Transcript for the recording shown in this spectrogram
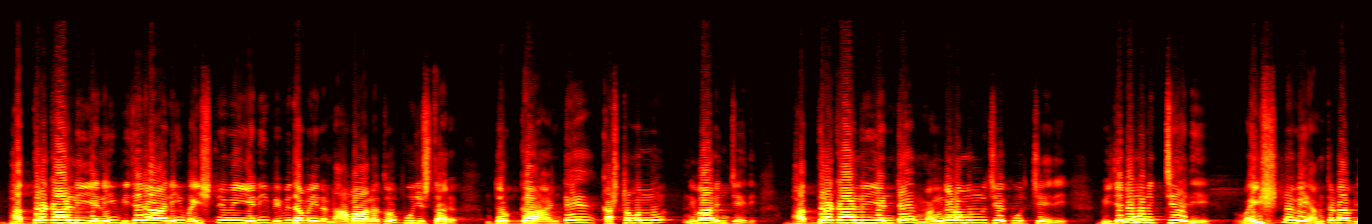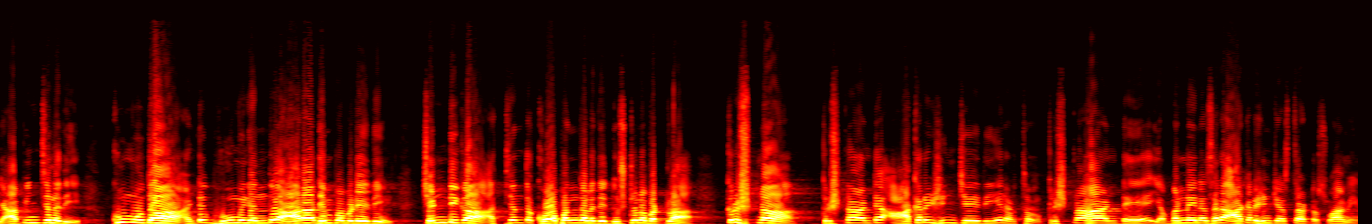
భద్రకాళి అని విజయ అని వైష్ణవి అని వివిధమైన నామాలతో పూజిస్తారు. దుర్గా అంటే కష్టములను నివారించేది. భద్రకాళి అంటే మంగళమును చేకూర్చేది. విజయమునిచ్చేది. వైష్ణవి అంతటా వ్యాపించినది. కుముద అంటే భూమి ఎందు ఆరాధింపబడేది. చండిక అత్యంత కోపం గలది దుష్టుల పట్ల. కృష్ణ కృష్ణ అంటే ఆకర్షించేది అని అర్థం. కృష్ణ అంటే ఎవరినైనా సరే ఆకర్షించేస్తాట స్వామి.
